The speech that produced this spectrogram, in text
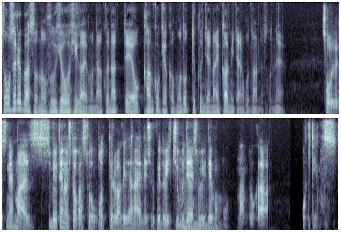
そうすれば、その風評被害もなくなって、観光客が戻ってくんじゃないかみたいなことなんですかね？そうですね。まあ、すべての人がそう思ってるわけじゃないでしょうけど、一部でそういうデモも何度か起きています。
